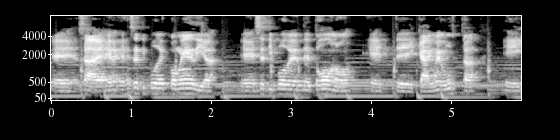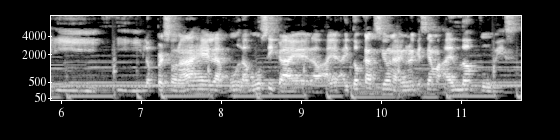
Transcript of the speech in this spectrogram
Eh, o sea, es, ese tipo de comedia, ese tipo de, tono este, que a mí me gusta. Eh, y, los personajes, la, música, eh, hay, dos canciones, hay una que se llama I Love Movies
